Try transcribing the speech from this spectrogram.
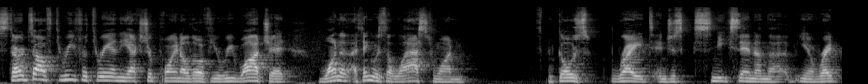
Starts off three for three on the extra point, although if you rewatch it, one of, I think it was the last one, goes right and just sneaks in on the, you know, right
